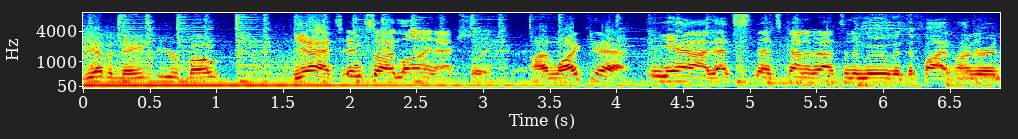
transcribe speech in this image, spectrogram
You have a name for your boat? Yeah, it's inside line actually. I like that. Yeah, that's that's kind of out to the move at the 500. In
